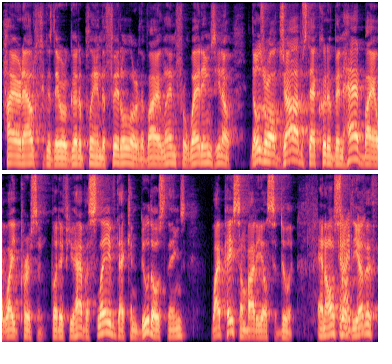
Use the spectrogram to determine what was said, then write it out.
hired out because they were good at playing the fiddle or the violin for weddings. You know, those are all jobs that could have been had by a white person. But if you have a slave that can do those things, why pay somebody else to do it? And also And the think- other th-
